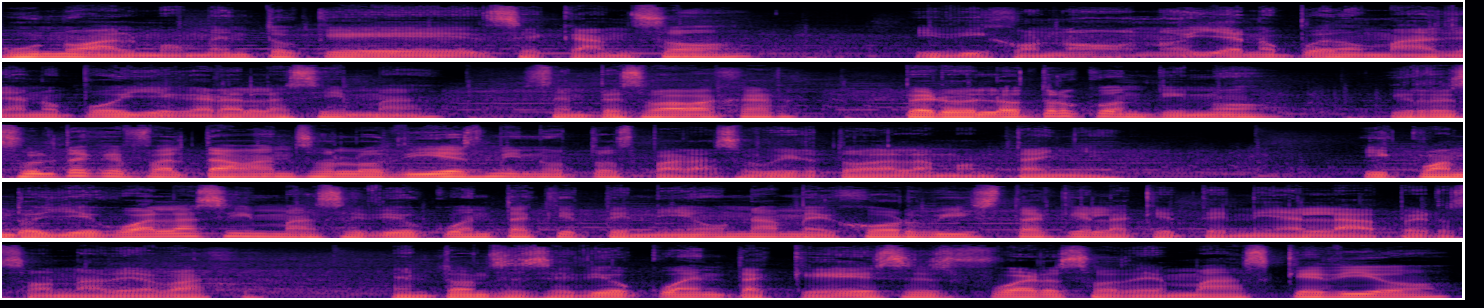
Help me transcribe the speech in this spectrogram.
Uno al momento que se cansó, y dijo, no, no, ya no puedo más, ya no puedo llegar a la cima, se empezó a bajar, pero el otro continuó, y resulta que faltaban solo 10 minutos para subir toda la montaña. Y cuando llegó a la cima se dio cuenta que tenía una mejor vista que la que tenía la persona de abajo. Entonces se dio cuenta que ese esfuerzo de más que dio,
